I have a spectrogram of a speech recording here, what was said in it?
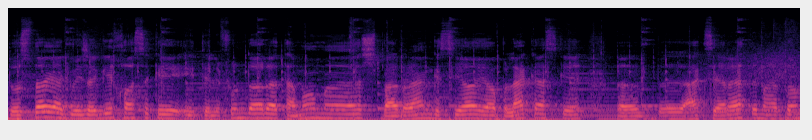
دوستا یک ویژگی خاصه که این تلفن داره تمامش بر رنگ سیاه یا بلک است که اکثریت مردم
